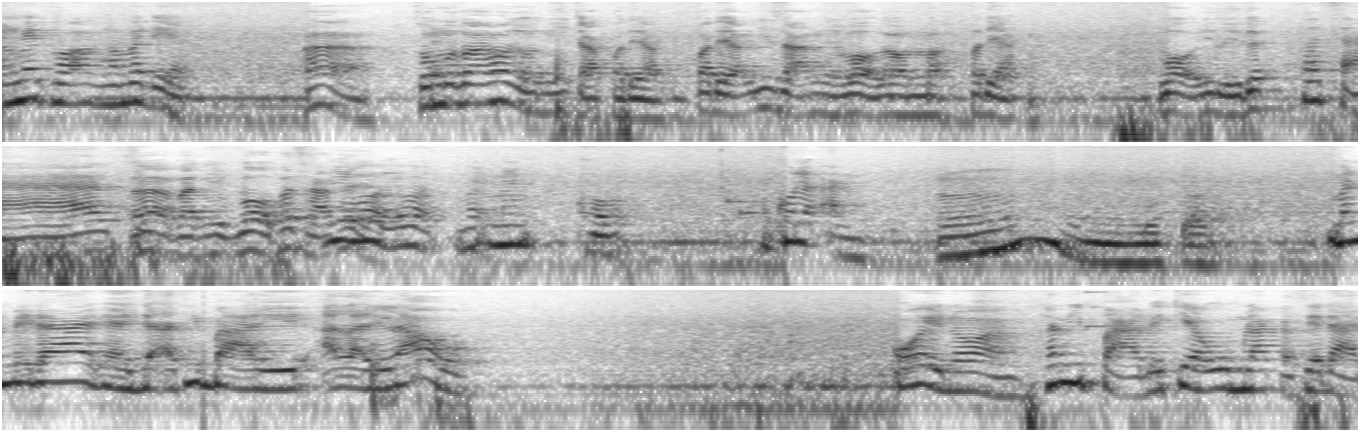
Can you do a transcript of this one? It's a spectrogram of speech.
มันไม่พอคำว่าเด็กอ่าสมมติว่าเขาอยู่นี้จากประเดียกประเดียกอีสานเนี่ยบอกเรามาประเดียกบอกอีหลีเด้อภาษาอ่าบัดนี้บอกภาษาไทเรียยกว่าเรียกว่ามันมันของคนละอัน อืมลูกเจ้ามันไม่ได้ไงจะอธิบายอะไรเล่า โอ้ยเนาะขั้นนี้ป่าด้วยแก้วอุ้มรักกับเสียดาย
